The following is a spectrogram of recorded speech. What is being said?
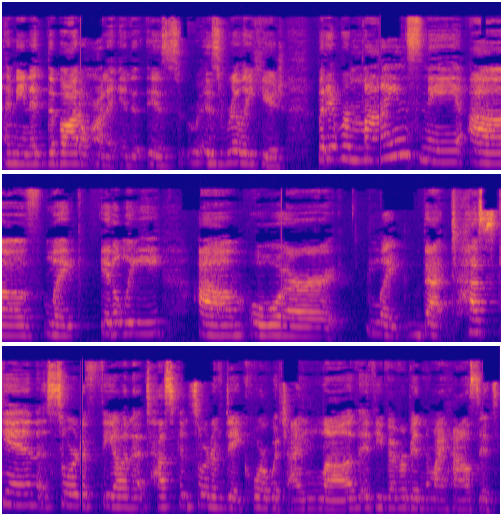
I mean, it, the bottle on it is is really huge, but it reminds me of like Italy um, or like that Tuscan sort of feel and that Tuscan sort of decor, which I love. If you've ever been to my house, it's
